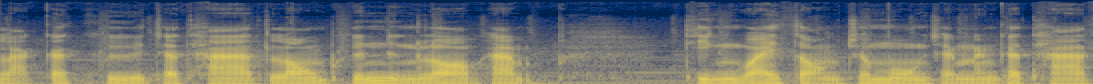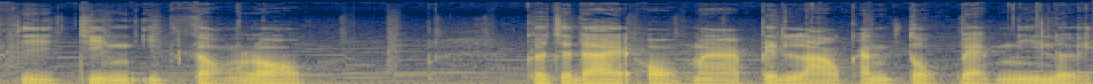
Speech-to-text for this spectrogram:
หลักๆ ก็คือจะทารองพื้นหนึ่งรอบครับ ทิ้งไว้ 2 ชั่วโมง จากนั้นก็ทาสีจริงอีก 2 รอบ ก็จะได้ออกมาเป็นราวกันตกแบบนี้เลย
